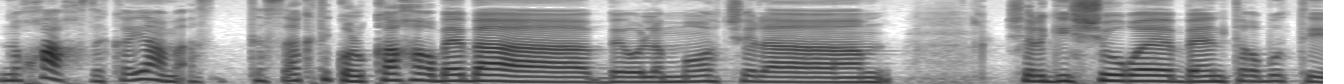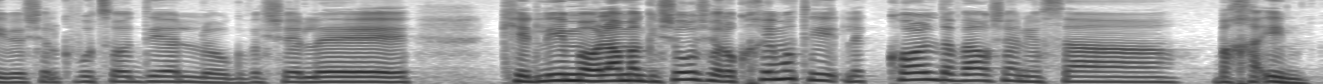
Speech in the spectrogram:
נוכח, זה קיים. התעסקתי כל כך הרבה ב, בעולמות של, ה, של גישור אה, בין-תרבותי ושל קבוצות דיאלוג ושל אה, כלים מעולם הגישור שלוקחים אותי לכל דבר שאני עושה בחיים.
